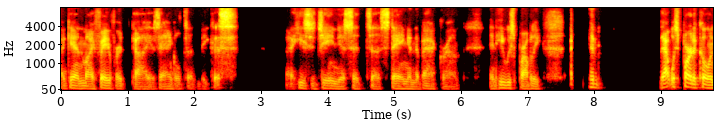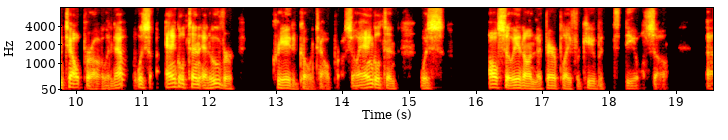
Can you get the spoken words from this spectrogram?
Again, my favorite guy is Angleton because uh, he's a genius at uh, staying in the background, and he was probably that was part of COINTELPRO, and that was Angleton and Hoover created COINTELPRO. So Angleton was also in on the Fair Play for Cuba deal. So, uh,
